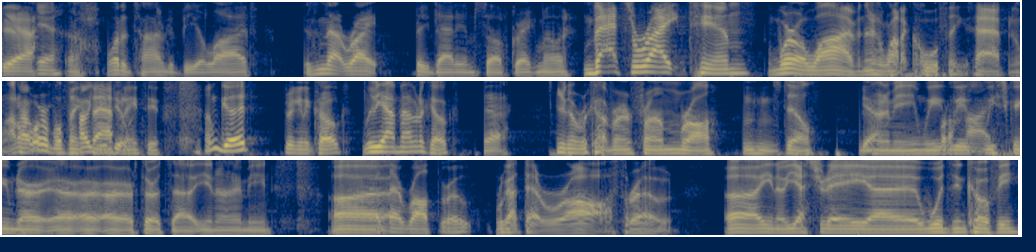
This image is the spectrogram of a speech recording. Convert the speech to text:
Yeah. Yeah. Ugh, what a time to be alive. Isn't that right, Big Daddy himself, Greg Miller? That's right, Tim. We're alive, and there's a lot of cool things happening. A lot of How- horrible things you happening too. I'm good. Drinking a Coke? Yeah, I'm having a coke. Yeah. You know, recovering from Raw. Still, you Yeah. know what I mean. We we, high. we screamed our, our our throats out. You know what I mean. Got Uh, that raw throat. we got that raw throat. Uh, you know, yesterday uh, Woods and Kofi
